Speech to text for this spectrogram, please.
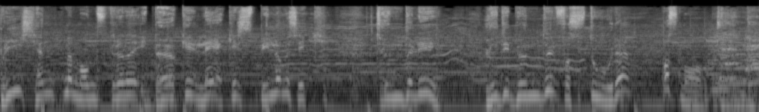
Bli kjent med monstrene i bøker, leker, spill og musikk. Dunderly! ludibunder for store og små. Dunderly.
